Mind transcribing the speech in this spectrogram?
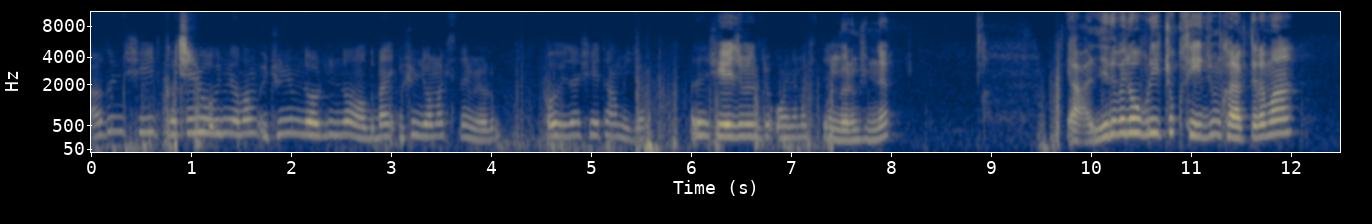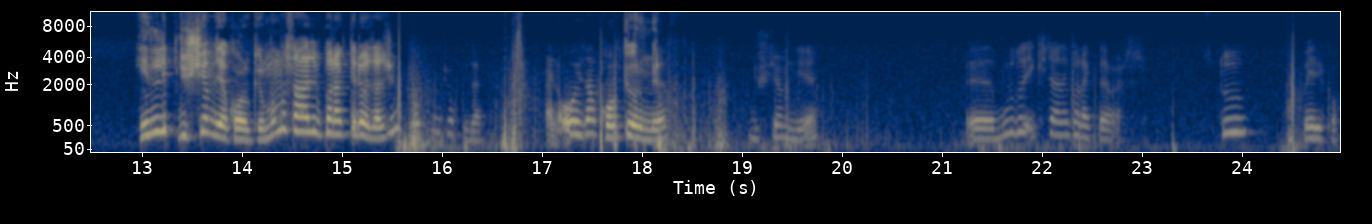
Az önce şey kaçıncı oldu bilmiyorum ama üçüncü mü dördüncü mü oldu. Ben üçüncü olmak istemiyorum. O yüzden şey almayacağım. Zaten şeycimizi çok oynamak istemiyorum şimdi. Ya Larry ve çok sevdiğim karakter ama yenilip düşeceğim diye korkuyorum. Ama sadece bu karakteri özel. Çünkü kostüm çok güzel. Yani o yüzden korkuyorum biraz. Düşeceğim diye. Ee, burada iki tane karakter var. Stu ve Rico.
